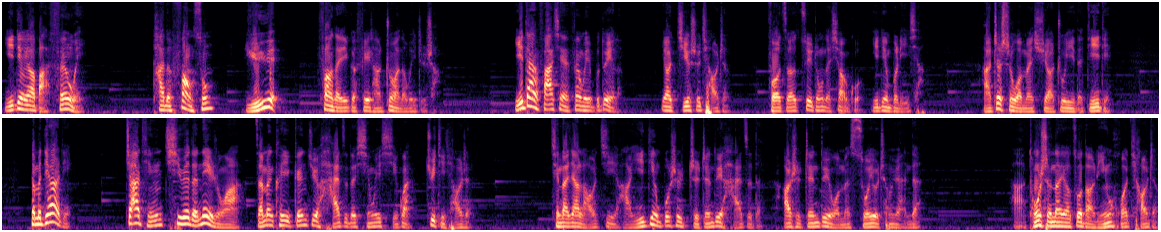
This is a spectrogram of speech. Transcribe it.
一定要把氛围、他的放松、愉悦放在一个非常重要的位置上。一旦发现氛围不对了，要及时调整，否则最终的效果一定不理想。啊，这是我们需要注意的第一点。那么第二点，家庭契约的内容啊，咱们可以根据孩子的行为习惯具体调整。请大家牢记哈，一定不是只针对孩子的，而是针对我们所有成员的。啊，同时呢，要做到灵活调整，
